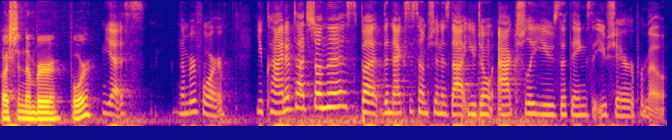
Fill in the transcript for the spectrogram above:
Question number four. Yes. Number four. You kind of touched on this, but the next assumption is that you don't actually use the things that you share or promote.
